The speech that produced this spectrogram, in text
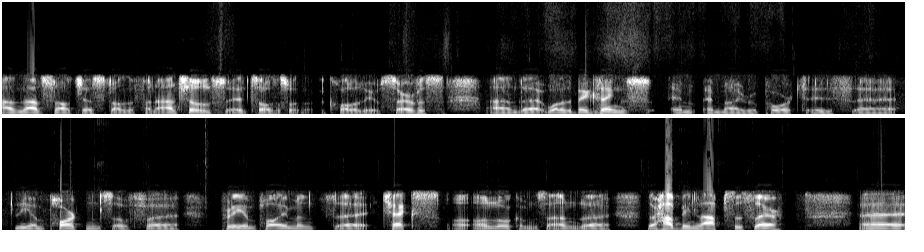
And that's not just on the financials, it's also on the quality of service. And uh, one of the big things in, in my report is uh, the importance of uh, pre-employment uh, checks on, locums, and uh, there have been lapses there. Uh,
